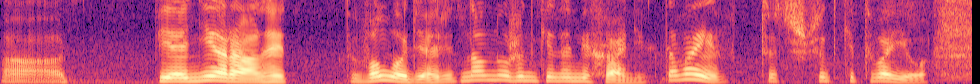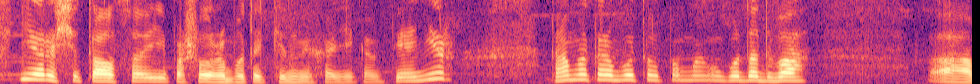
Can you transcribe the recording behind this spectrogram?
э, пионера, он говорит, Володя, говорит, нам нужен киномеханик, давай, это все-таки твое. Я рассчитался и пошел работать киномехаником пионер. Там отработал, по-моему, года два. А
